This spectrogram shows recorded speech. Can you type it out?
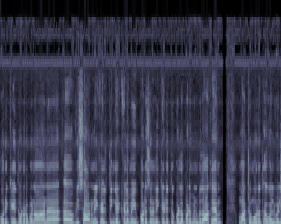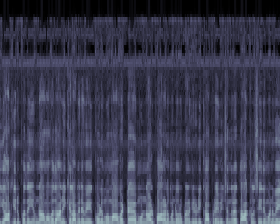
கோரிக்கை தொடர்பான விசாரணைகள் திங்கட்கிழமை பரிசீலனைக்கு எடுத்துக் கொள்ளப்படும் என்பதாக மற்றொரு தகவல் வெளியாகி இருப்பதையும் நாம் அவதானிக்கலாம். எனவே கொழும்பு மாவட்ட முன்னாள் பாராளுமன்ற உறுப்பினர் ஹிருணிகா பிரேமிச்சந்திர தாக்கல் செய்த மனுவை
